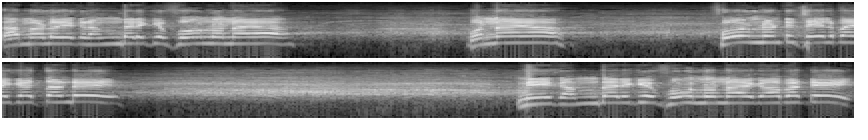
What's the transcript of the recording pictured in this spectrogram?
తమ్ముళ్ళు ఇక్కడ అందరికీ ఫోన్లు ఉన్నాయా? ఉన్నాయా? ఫోన్లుంటే చేలు పైకెత్తండి. మీకు అందరికీ ఫోన్లు ఉన్నాయి కాబట్టి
